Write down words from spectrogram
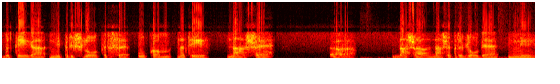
Do tega ni prišlo, ker se UKOM na te naše, uh, naša, naše predloge ni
